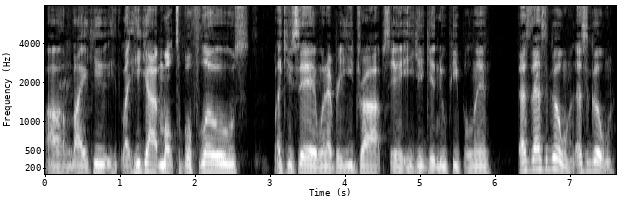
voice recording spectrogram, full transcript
Um, like he he- like he got multiple flows. Like you said, whenever he drops, and he can get new people in. That's that's a good one. That's a good one.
